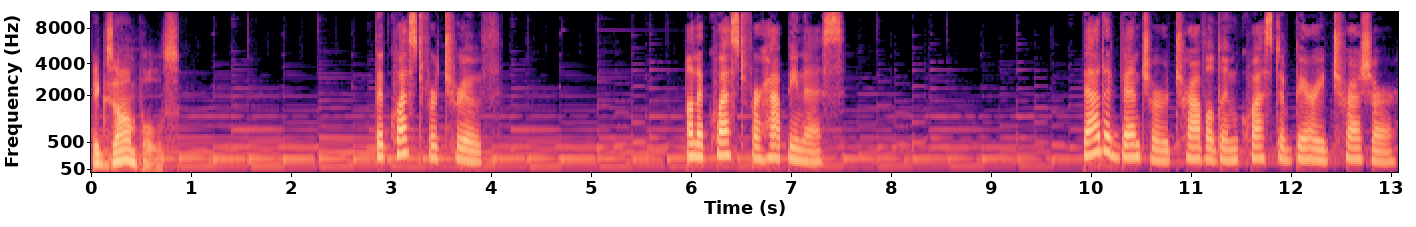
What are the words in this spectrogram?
Examples The quest for truth. On a quest for happiness. That adventurer traveled in quest of buried treasure.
